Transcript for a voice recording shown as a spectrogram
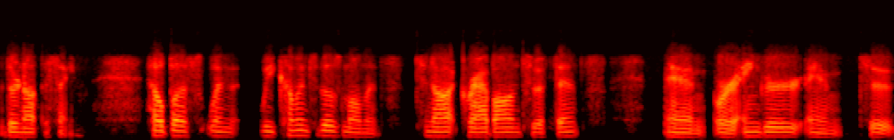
They're not the same. Help us when we come into those moments to not grab on to offense and or anger and to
